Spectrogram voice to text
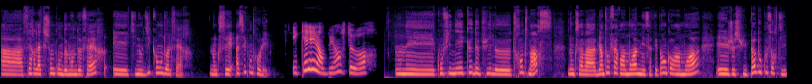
à faire l'action qu'on demande de faire et qui nous dit quand on doit le faire. Donc c'est assez contrôlé. Et quelle est l'ambiance dehors? On est confiné que depuis le 30 mars, donc ça va bientôt faire un mois, mais ça fait pas encore un mois, et je suis pas beaucoup sortie.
